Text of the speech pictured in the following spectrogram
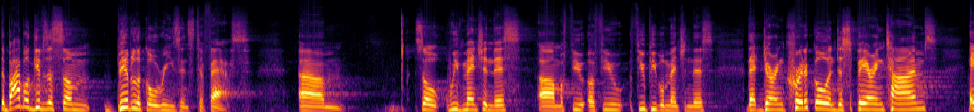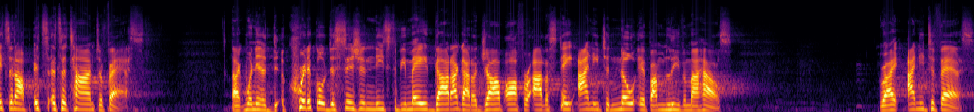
The Bible gives us some biblical reasons to fast. Um, so we've mentioned this. Um, a few, a few, a few people mentioned this. That during critical and despairing times, it's an op- it's, it's a time to fast. Like when a, critical decision needs to be made, God, I got a job offer out of state. I need to know if I'm leaving my house. Right? I need to fast.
